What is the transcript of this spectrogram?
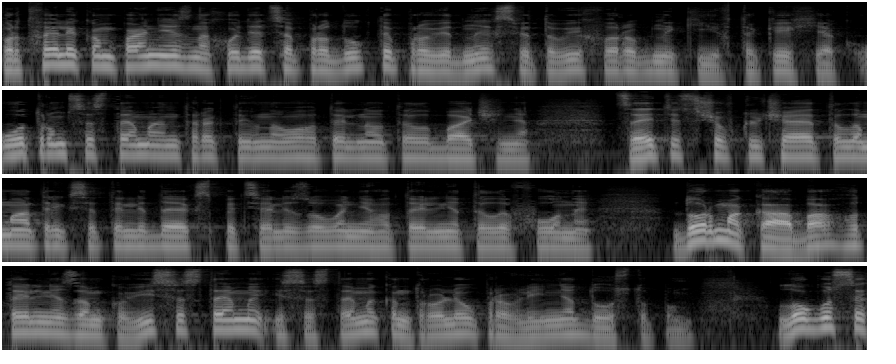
Портфелі компанії знаходяться продукти провідних світових виробників, таких як Отрум, система інтерактивного готельного телебачення, Цетіс, що включає телематрікс і Телідекс, спеціалізовані готельні телефони, Дорма Каба, готельні замкові системи і системи контролю управління доступом. Логос і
